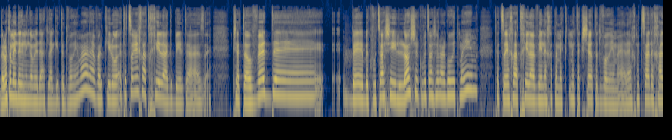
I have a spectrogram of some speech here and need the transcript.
ולא תמיד אני גם יודעת להגיד את הדברים האלה, אבל כאילו, אתה צריך להתחיל להגביל את הזה. כשאתה עובד אה, ב- בקבוצה שהיא לא של קבוצה של אלגוריתמאים, אתה צריך להתחיל להבין איך אתה מתקשר את הדברים האלה, איך מצד אחד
